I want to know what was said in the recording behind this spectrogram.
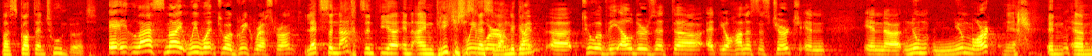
was Gott denn tun wird. Eh, eh, Last night we went to a Greek restaurant. Letzte Nacht sind wir in ein griechisches We Restaurant with gegangen. uh, two of the elders at uh, at Johannes' church in in uh, New, Newmark. In, ähm,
